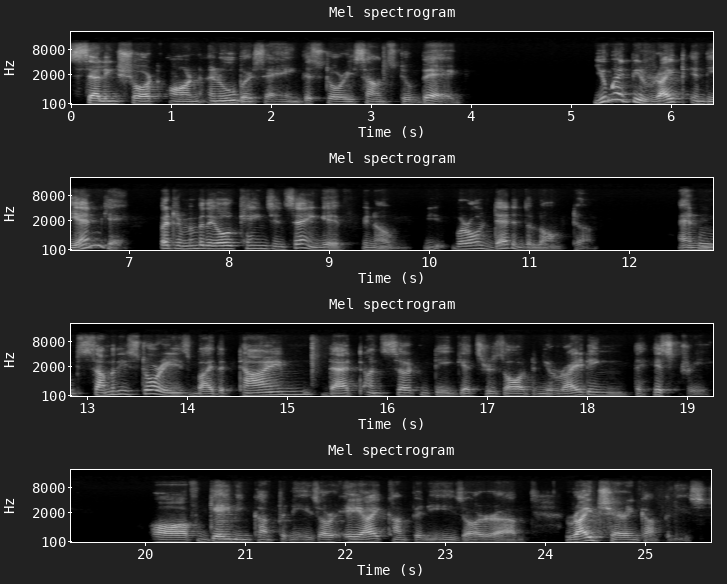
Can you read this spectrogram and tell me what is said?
selling short on an Uber saying this story sounds too big, you might be right in the end game. But remember the old Keynesian saying, if, you know, we're all dead in the long term. And mm. some of these stories, by the time that uncertainty gets resolved and you're writing the history of gaming companies or AI companies or um, ride sharing companies,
